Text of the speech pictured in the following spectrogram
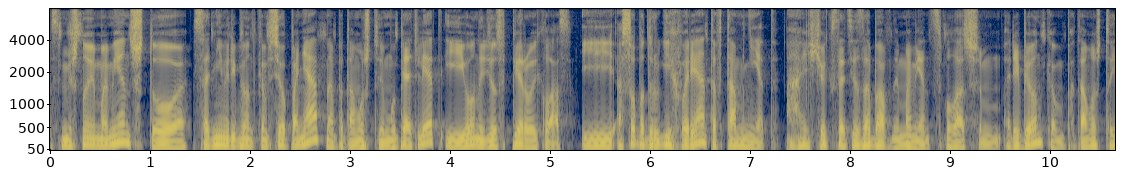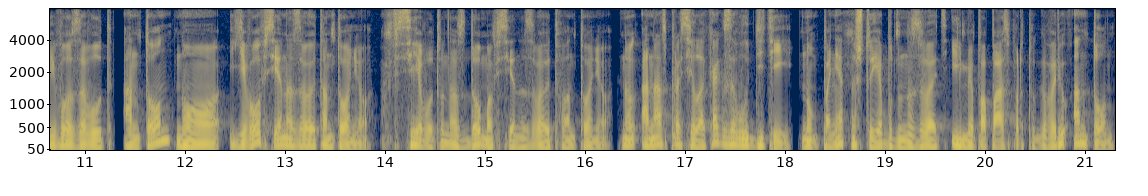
Смешной момент, что с одним ребенком все понятно, потому что ему 5 лет, и он идет в первый класс. И особо других вариантов там нет. А еще, кстати, забавный момент с младшим ребенком, потому что его зовут Антон, но его все называют Антонио вот у нас дома все называют его Антонио. Но она спросила, а как зовут детей? Ну, понятно, что я буду называть имя по паспорту. Говорю Антон.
